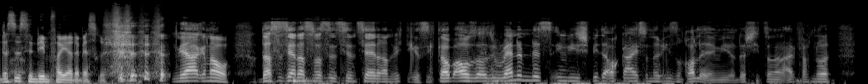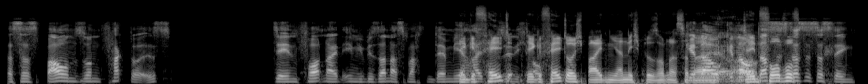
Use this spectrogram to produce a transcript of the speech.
Das Ja. ist in dem Fall ja der bessere Spieler. ja, genau. Und das ist ja das, was essentiell daran wichtig ist. Ich glaube auch, so- also Randomness irgendwie spielt auch gar nicht so eine riesen Rolle irgendwie Unterschied, sondern einfach nur, dass das Bauen so ein Faktor ist, den Fortnite irgendwie besonders macht und der mir Der, halt gefällt, persönlich der auch- gefällt euch beiden ja nicht besonders. aber Genau, Ja. genau, den das, Vorwurf, ist, das ist das Ding.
